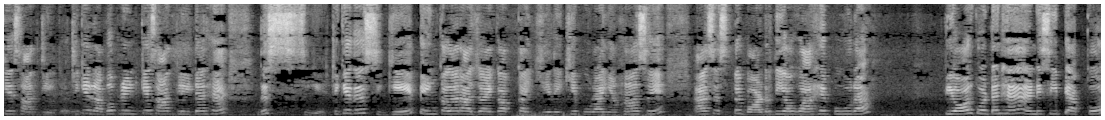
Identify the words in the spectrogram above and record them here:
के साथ ग्लीटर ठीक है? रबर प्रिंट के साथ ग्लीटर है। दिस ये, ठीक है? दिस ये पिंक कलर आ जाएगा आपका। ये देखिए पूरा यहाँ से। ऐसे इस पे बॉर्डर दिया हुआ है पूरा। प्योर कॉटन है एंड इसी पे आपको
